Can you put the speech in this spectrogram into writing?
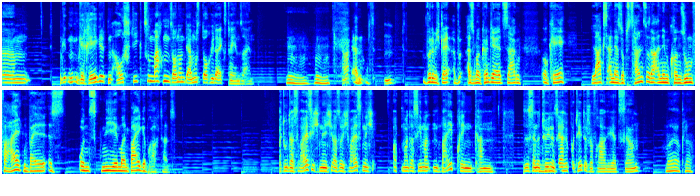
ähm, einen geregelten Ausstieg zu machen, sondern der musste auch wieder extrem sein. Mhm, mhm. Ja? Ähm, hm? Würde mich gleich, also man könnte ja jetzt sagen, okay, lag es an der Substanz oder an dem Konsumverhalten, weil es uns nie jemand beigebracht hat? Du, das weiß ich nicht. Also ich weiß nicht, ob man das jemandem beibringen kann. Das ist ja natürlich mhm. eine sehr hypothetische Frage jetzt, ja. Naja, klar.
